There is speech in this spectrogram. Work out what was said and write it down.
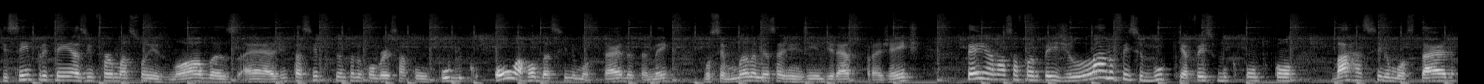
que sempre tem as informações novas, é, a gente está sempre tentando conversar com o público, ou arroba cinemostarda também, você manda mensagenzinha direto pra gente. Tem a nossa fanpage lá no Facebook, que é facebook.com barra cinemostarda,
